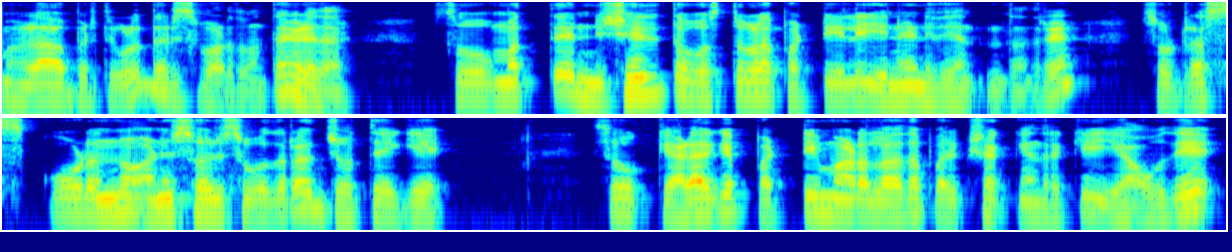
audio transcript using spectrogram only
ಮಹಿಳಾ ಅಭ್ಯರ್ಥಿಗಳು ಧರಿಸಬಾರ್ದು ಅಂತ ಹೇಳಿದ್ದಾರೆ. ಸೊ, ಮತ್ತು ನಿಷೇಧಿತ ವಸ್ತುಗಳ ಪಟ್ಟಿಯಲ್ಲಿ ಏನೇನಿದೆ ಅಂತಂದರೆ, ಸೊ, ಡ್ರೆಸ್ ಕೋಡನ್ನು ಅನುಸರಿಸುವುದರ ಜೊತೆಗೆ, ಸೊ, ಕೆಳಗೆ ಪಟ್ಟಿ ಮಾಡಲಾದ ಪರೀಕ್ಷಾ ಕೇಂದ್ರಕ್ಕೆ ಯಾವುದೇ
